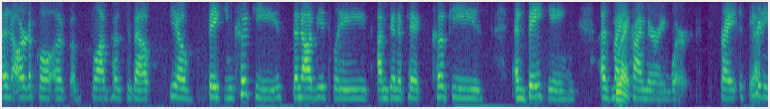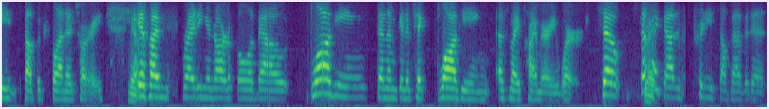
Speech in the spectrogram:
an article, a, a blog post about, you know, baking cookies, then obviously I'm going to pick cookies and baking as my Right. primary work. right? It's Yeah. pretty self-explanatory. Yeah. If I'm writing an article about blogging, then I'm going to pick blogging as my primary work. So stuff Right. like that is pretty self-evident.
